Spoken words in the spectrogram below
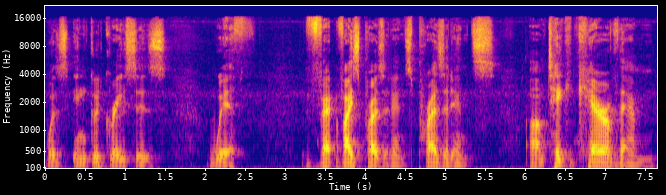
was in good graces with v- vice presidents, presidents, um, taking care of them,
